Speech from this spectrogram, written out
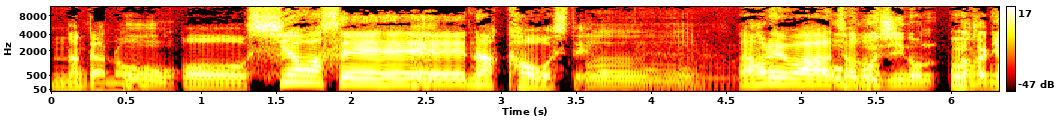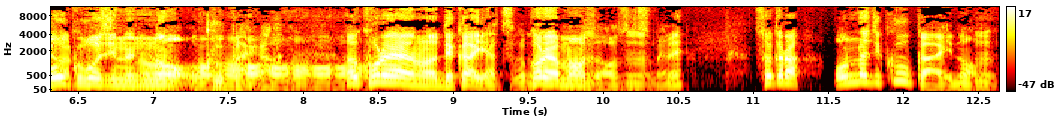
なんかあの、ほお幸せな顔をして。あれはちょうど、大久保寺のうん中にある。大久保寺の空海が。これはあの、でかいやつ。これはまずはおすすめね。それから、同じ空海のん、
